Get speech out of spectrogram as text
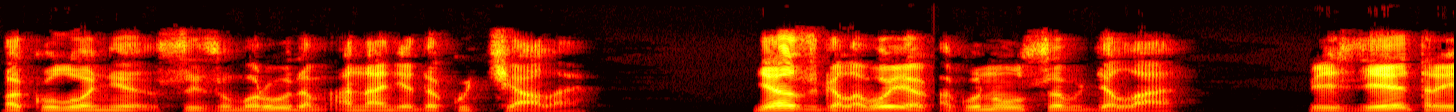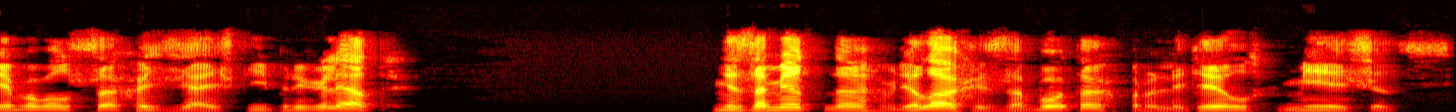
о кулоне с изумрудом, она не докучала. Я с головой окунулся в дела. Везде требовался хозяйский пригляд. Незаметно в делах и заботах пролетел месяц.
